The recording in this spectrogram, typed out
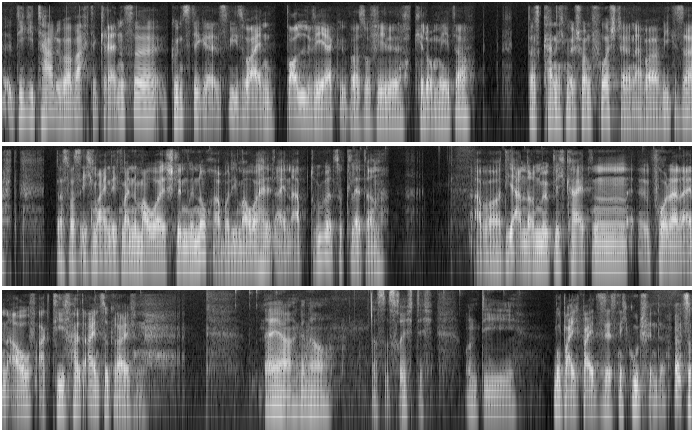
digital überwachte Grenze günstiger ist wie so ein Bollwerk über so viele Kilometer. Das kann ich mir schon vorstellen. Aber wie gesagt, das, was ich meine, ich meine, Mauer ist schlimm genug, aber die Mauer hält einen ab, drüber zu klettern. Aber die anderen Möglichkeiten äh, fordern einen auf, aktiv halt einzugreifen. Naja, genau. Das ist richtig. Und die. Wobei ich beides jetzt nicht gut finde. Also,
